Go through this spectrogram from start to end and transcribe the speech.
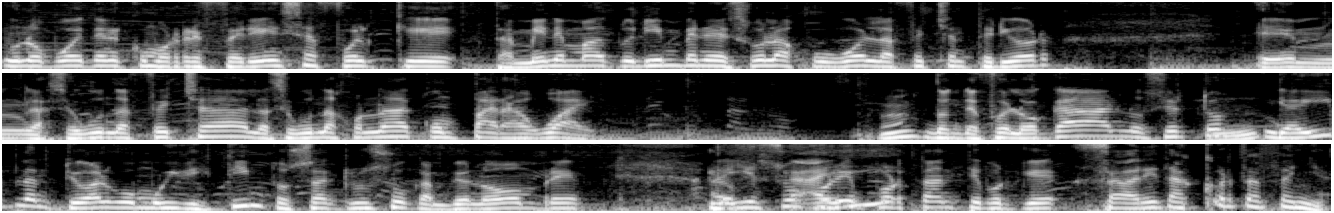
uno puede tener como referencia fue el que también en Maturín, Venezuela, jugó en la fecha anterior, en la segunda fecha, la segunda jornada con Paraguay. ¿m? donde fue local, ¿no es cierto? Mm. Y ahí planteó algo muy distinto, o sea, incluso cambió nombre. Ahí Lo- fue ahí- importante porque Sabanitas cortas, Feña.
